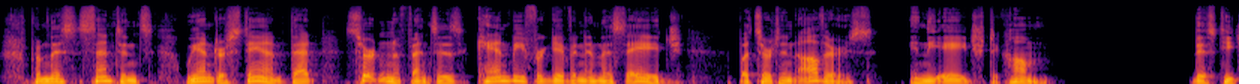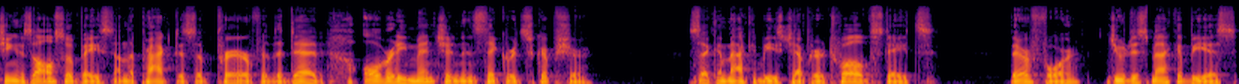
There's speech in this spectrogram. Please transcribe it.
From this sentence, we understand that certain offenses can be forgiven in this age, but certain others in the age to come. This teaching is also based on the practice of prayer for the dead already mentioned in sacred scripture. 2 Maccabees chapter 12 states, Therefore, Judas Maccabeus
